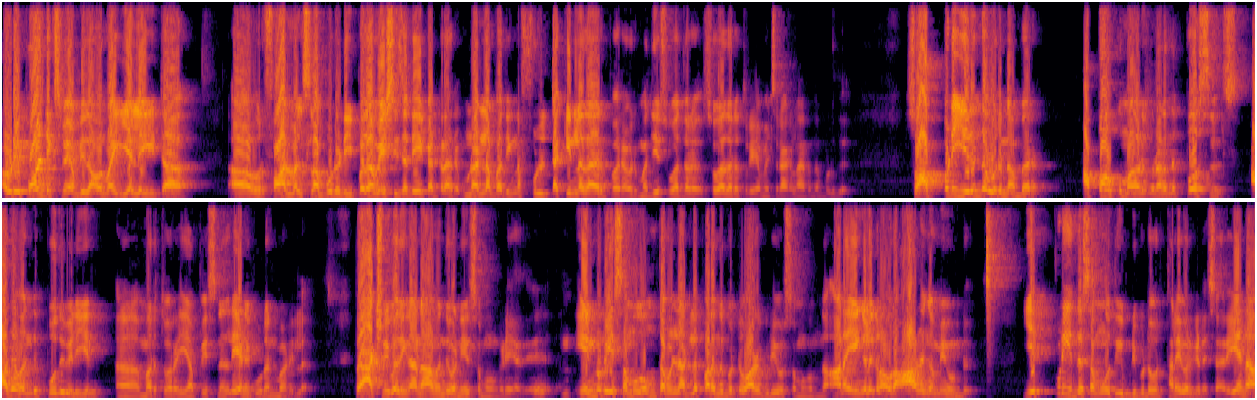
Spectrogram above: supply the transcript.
அவருடைய பாலிடிக்ஸ்மே அப்படிதான். ஒரு மாதிரி எல்லைட்டா ஒரு ஃபார்மல்ஸ் எல்லாம் போட்டுட்டு இப்பதான் வேஷ்டி சட்டையே கட்டுறாரு. முன்னாடி எல்லாம் பாத்தீங்கன்னா ஃபுல் டக்கின்ல தான் இருப்பார் அவர் மத்திய சுகாதார சுகாதாரத்துறை அமைச்சராக எல்லாம் இருந்த பொழுது. சோ அப்படி இருந்த ஒரு நபர் அப்பாவுக்கும் மகனுக்கும் நடந்த பர்சனல்ஸ் அதை வந்து பொதுவெளியில் ஆஹ், மருத்துவர் ஐயா பேசினதுல எனக்கு உடன்பாடு இல்லை. இப்போ ஆக்சுவலி பார்த்தீங்கன்னா நான் வந்து வன்னியர் சமூகம் கிடையாது. என்னுடைய சமூகம் தமிழ்நாட்டில் பறந்துபட்டு வாழக்கூடிய ஒரு சமூகம் தான். ஆனால் எங்களுக்கெல்லாம் ஒரு ஆழங்கமே உண்டு. எப்படி இந்த சமூகத்துக்கு இப்படிப்பட்ட ஒரு தலைவர் கிடைச்சார்? ஏன்னா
